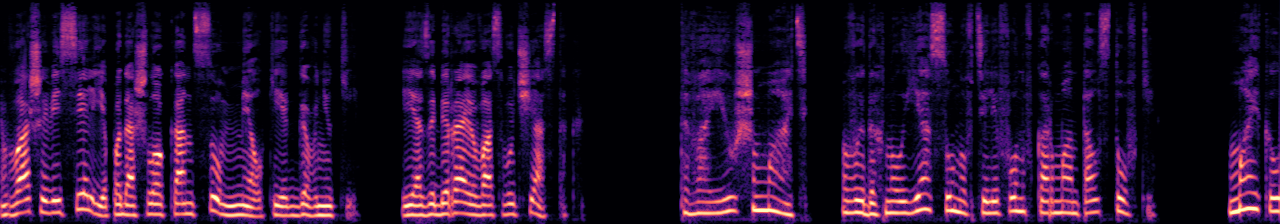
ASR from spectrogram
«Ваше веселье подошло к концу, мелкие говнюки. Я забираю вас в участок». «Твою ж мать!» — выдохнул я, сунув телефон в карман толстовки. Майкл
